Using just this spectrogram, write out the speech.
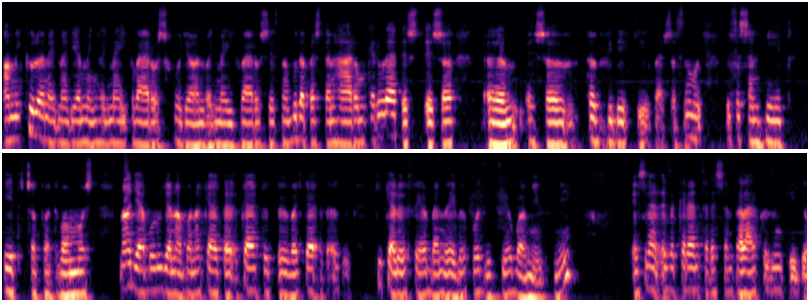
Ami külön egy nagy élmény, hogy melyik város hogyan, vagy melyik város rész, mert Budapesten három kerület, és, és, a, és a több vidéki város. Azt hiszem, hogy összesen hét hét csapat van most. Nagyjából ugyanabban a keltető vagy kikelő félben lévő pozícióban, mint mi, és ezekkel rendszeresen találkozunk így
